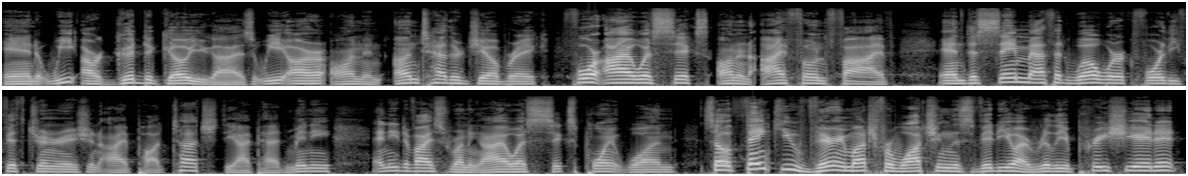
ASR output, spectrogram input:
And we are good to go, you guys. We are on an untethered jailbreak for iOS 6 on an iPhone 5. And this same method will work for the fifth generation iPod Touch, the iPad mini, any device running iOS 6.1. So thank you very much for watching this video. I really appreciate it.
